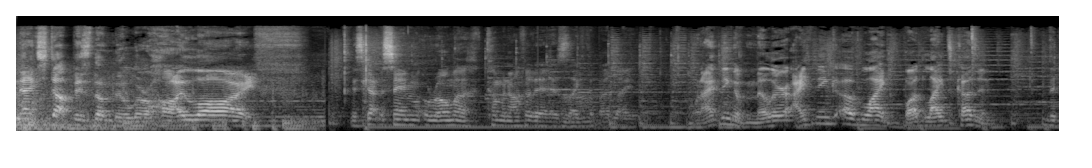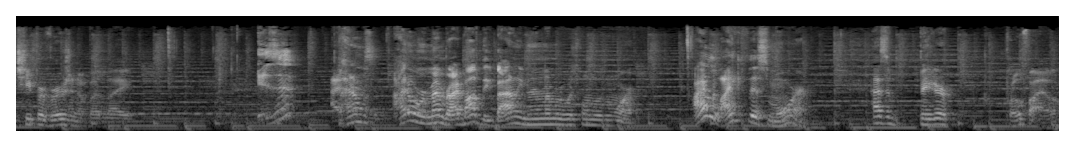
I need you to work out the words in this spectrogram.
Next up is the Miller High Life. It's got the same aroma coming off of it as like the Bud Light, When I think of Miller, I think of like Bud Light's cousin. the cheaper version of Bud Light. Is it? I, don't. I don't remember. I bought these, but I don't even remember which one was more. I like this more. Has a bigger profile.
